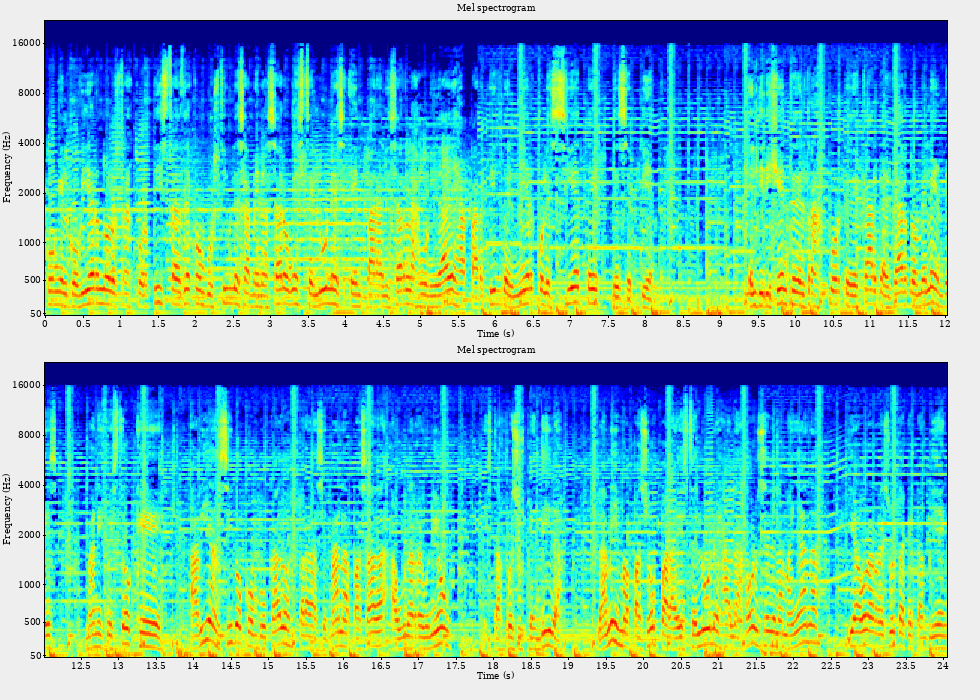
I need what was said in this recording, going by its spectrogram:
con el gobierno, los transportistas de combustibles amenazaron este lunes en paralizar las unidades a partir del miércoles 7 de septiembre. El dirigente del transporte de carga, Edgardo Meléndez, manifestó que habían sido convocados para la semana pasada a una reunión. Esta fue suspendida. La misma pasó para este lunes a las 11 de la mañana y ahora resulta que también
